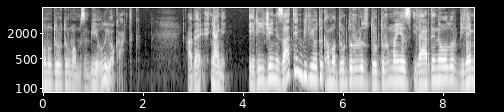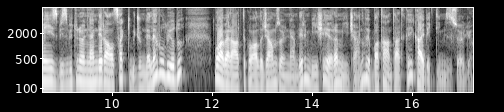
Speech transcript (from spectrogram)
Bunu durdurmamızın bir yolu yok artık. Haber yani eriyeceğini zaten biliyorduk ama durdururuz, durdurmayız, ileride ne olur bilemeyiz, biz bütün önlemleri alsak gibi cümleler oluyordu. Bu haber artık o alacağımız önlemlerin bir işe yaramayacağını ve Batı Antarktika'yı kaybettiğimizi söylüyor.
